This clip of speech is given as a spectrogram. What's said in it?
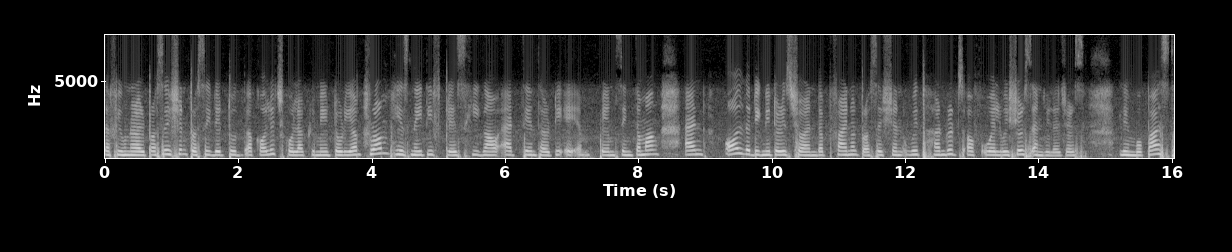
The funeral procession proceeded to the College Khola crematorium from his native place Hee Gaon at 10:30 am. Prem Singh Tamang and all the dignitaries joined the final procession with hundreds of well-wishers and villagers. Limboo passed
